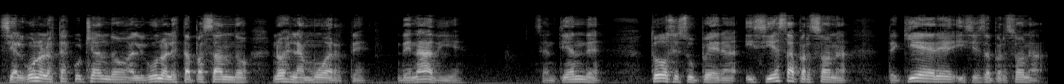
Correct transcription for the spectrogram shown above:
si alguno lo está escuchando, alguno le está pasando, no es la muerte de nadie. ¿Se entiende? Todo se supera y si esa persona te quiere y si esa persona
